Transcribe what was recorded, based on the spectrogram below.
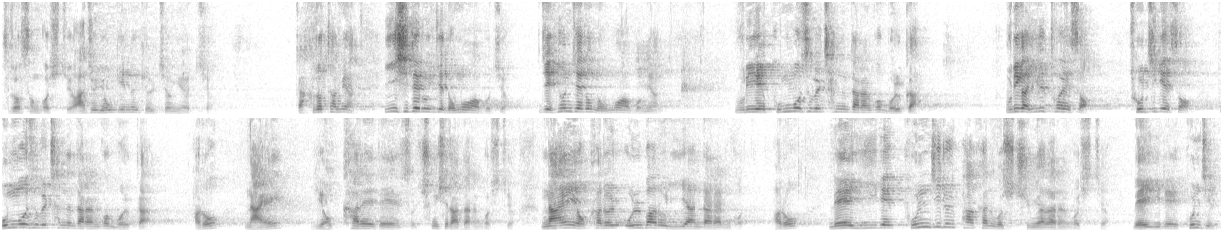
들어선 것이죠. 아주 용기 있는 결정이었죠. 자, 그렇다면 이 시대로 이제 넘어와 보죠. 이제 현재로 넘어와 보면 우리의 본 모습을 찾는다는 건 뭘까? 우리가 일터에서, 조직에서 본 모습을 찾는다는 건 뭘까? 바로 나의 역할에 대해서 충실하다는 것이죠. 나의 역할을 올바로 이해한다는 것. 바로 내 일의 본질을 파악하는 것이 중요하다는 것이죠. 내 일의 본질,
